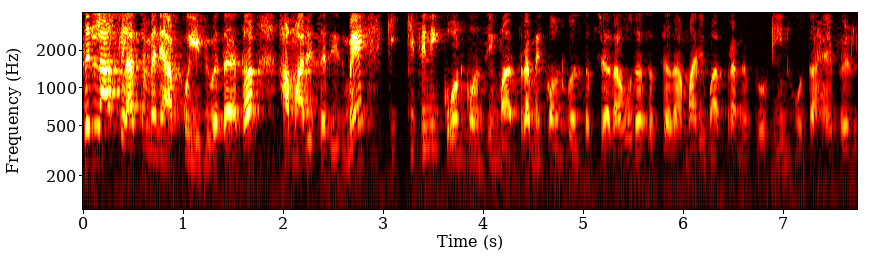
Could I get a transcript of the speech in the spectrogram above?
फिर लास्ट क्लास में मैंने आपको ये भी बताया था, हमारे शरीर में कि कितनी कौन कौन सी मात्रा में कौन कौन सबसे ज़्यादा होता है, सबसे ज़्यादा हमारी मात्रा में प्रोटीन होता है, फिर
